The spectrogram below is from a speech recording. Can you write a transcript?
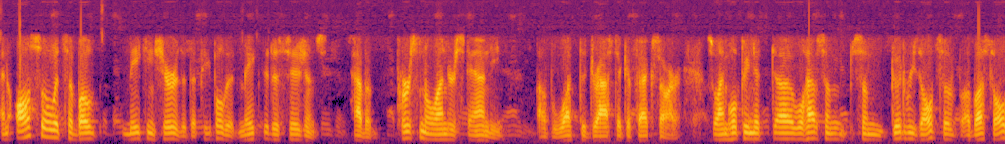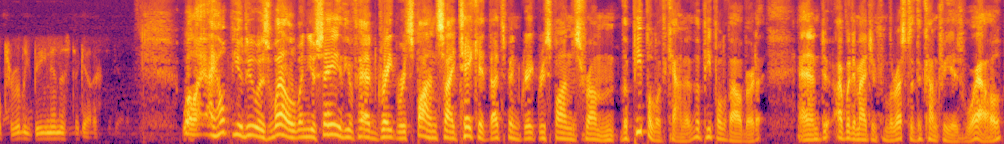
And also, it's about making sure that the people that make the decisions have a personal understanding of what the drastic effects are. So I'm hoping that uh, we'll have some some good results of, of us all truly being in this together. Well, I hope you do as well. When you say you've had great response, I take it that's been great response from the people of Canada, the people of Alberta, and I would imagine from the rest of the country as well.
